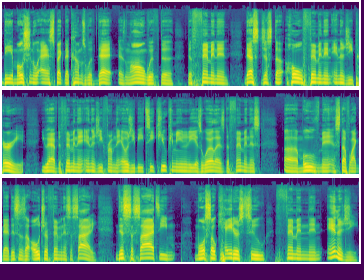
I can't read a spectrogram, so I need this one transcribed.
the emotional aspect that comes with that, along with the the feminine. That's just the whole feminine energy. Period. You have the feminine energy from the LGBTQ community as well as the feminist uh, movement and stuff like that. This is an ultra feminist society. This society more so caters to feminine energy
